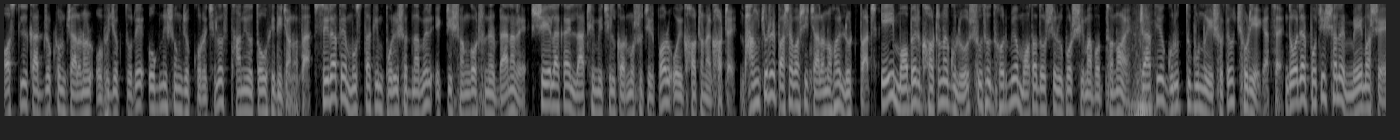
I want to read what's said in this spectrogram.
অশ্লীল কার্যক্রম চালানোর অভিযোগ তুলে অগ্নিসংযোগ করেছিল স্থানীয় তৌহিদি জনতা। সিরাতে মুস্তাকিম পরিষদ নামের একটি সংগঠনের ব্যানারে সে এলাকায় লাঠি মিছিল কর্মসূচির পর ওই ঘটনা ঘটে। ভাঙচুরের পাশাপাশি চালানো হয় লুটপাট। এই মবের ঘটনাগুলো শুধু ধর্মীয় মতাদর্শের উপর সীমাবদ্ধ নয়। জাতীয় গুরুত্বপূর্ণ ইস্যুতেও ছড়িয়ে গেছে। দু হাজার পঁচিশ সালের মে মাসে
